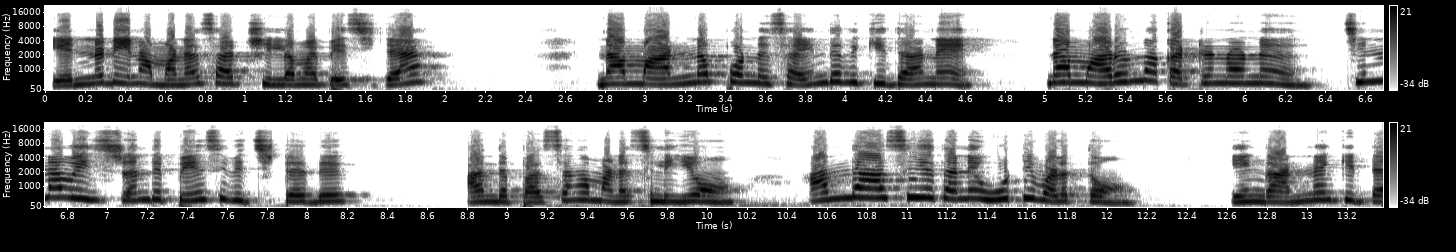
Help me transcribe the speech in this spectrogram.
என்னடி நான் மனசாட்சி இல்லாம பேசிட்டேன்? நம்ம அண்ணன் பொண்ணு சைந்தவிக்கு தானே. நம்ம அருணை கட்டணும்னு சின்ன வயசுல இருந்து பேசி வச்சுட்டது. அந்த பசங்க மனசுலயும் அந்த ஆசையை தானே ஊட்டி வளர்த்தோம். எங்க அண்ணன் கிட்ட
